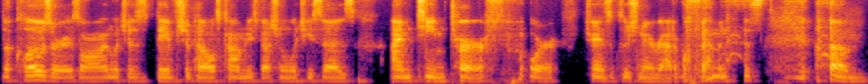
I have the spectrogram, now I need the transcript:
the closer is on which is dave chappelle's comedy special in which he says i'm team TERF or trans inclusionary radical feminist. Um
